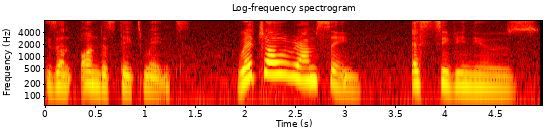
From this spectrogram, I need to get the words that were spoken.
is an understatement. Rachel Ramsey, STV News.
